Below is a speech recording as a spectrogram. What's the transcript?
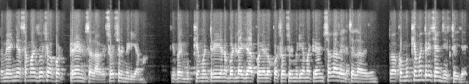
તમે અહીંયા સમાજ જોશો પણ ટ્રેન્ડ ચલાવે સોશિયલ મીડિયામાં કે ભાઈ મુખ્યમંત્રી એનો બદલાઈ જાય આખો એ લોકો સોશિયલ મીડિયામાં ટ્રેન્ડ ચલાવે ચલાવે છે. તો આખો મુખ્યમંત્રી ચેન્જીસ થઈ જાય.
